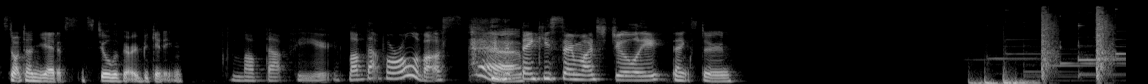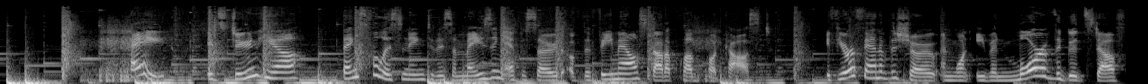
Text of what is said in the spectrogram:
it's not done yet. It's, it's still the very beginning. Love that for you. Love that for all of us. Yeah. Thank you so much, Julie. Thanks, Doone. Hey, it's Doone here. Thanks for listening to this amazing episode of the Female Startup Club podcast. If you're a fan of the show and want even more of the good stuff,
